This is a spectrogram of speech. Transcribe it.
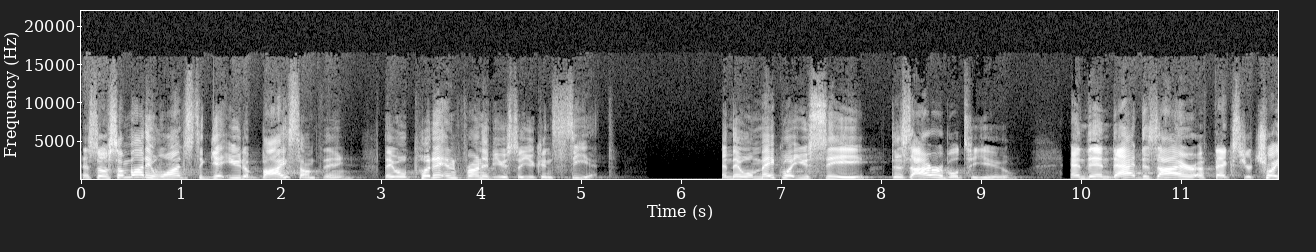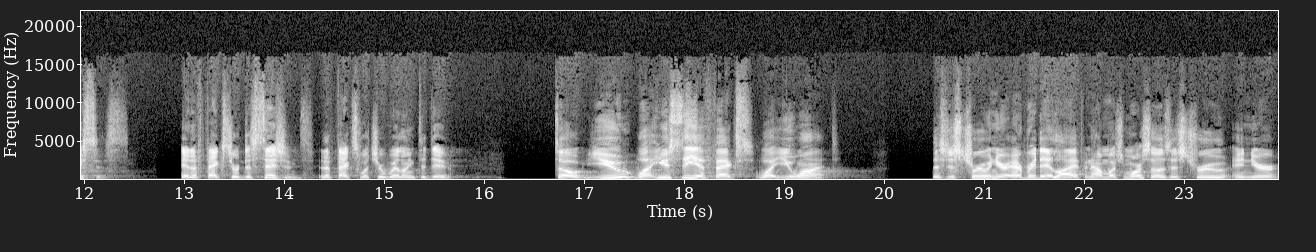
And so if somebody wants to get you to buy something, they will put it in front of you so you can see it. And they will make what you see desirable to you. And then that desire affects your choices, it affects your decisions, it affects what you're willing to do. So, you, what you see affects what you want. This is true in your everyday life, and how much more so is this true in your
